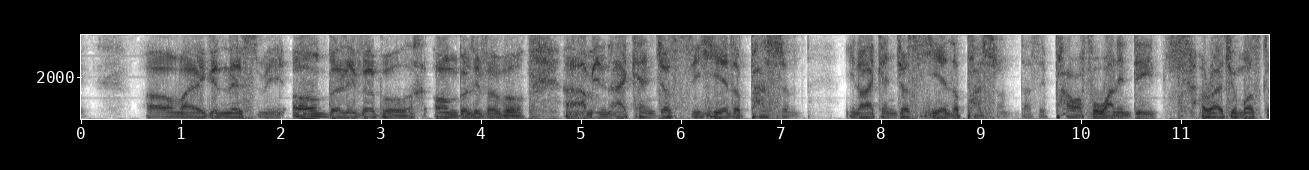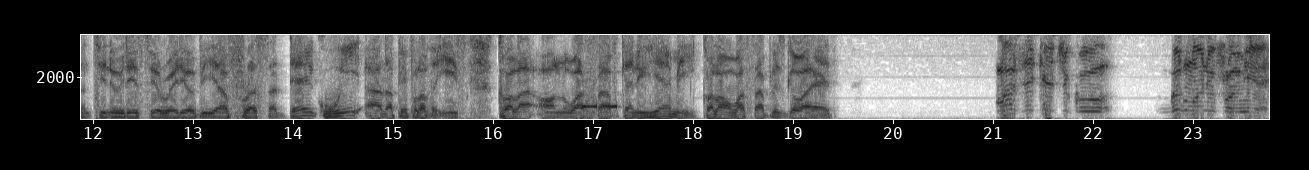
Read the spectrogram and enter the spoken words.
Oh, my goodness me. Unbelievable. Unbelievable. Uh, I mean, I can just see here the passion. You know, I can just hear the passion. That's a powerful one indeed. All right, we must continue with here, Radio Biafra SADEC. We are the people of the East. Caller on WhatsApp. Can you hear me? Caller on WhatsApp, please go ahead. Mazi Kechuku, good morning from here.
